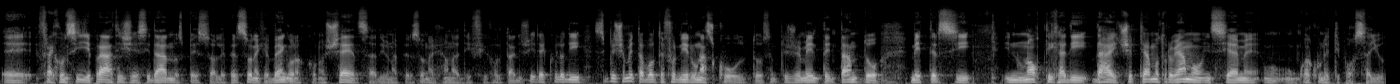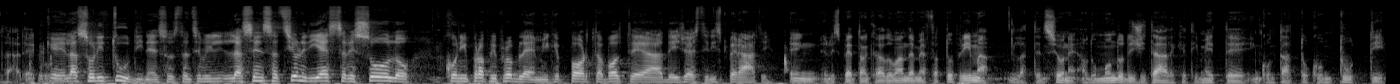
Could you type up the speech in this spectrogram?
eh, fra i consigli pratici che si danno spesso alle persone che vengono a conoscenza di una persona che ha una difficoltà di uscire è quello di semplicemente a volte fornire un ascolto, semplicemente intanto mettersi in un'ottica di dai cerchiamo, troviamo insieme un, un qualcuno che ti possa aiutare. Ecco. Perché la solitudine, sostanzialmente la sensazione di essere solo con i propri problemi che porta a volte a dei gesti disperati. In, rispetto anche alla domanda che mi ha fatto prima, l'attenzione ad un mondo digitale che ti mette in contatto con tutti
